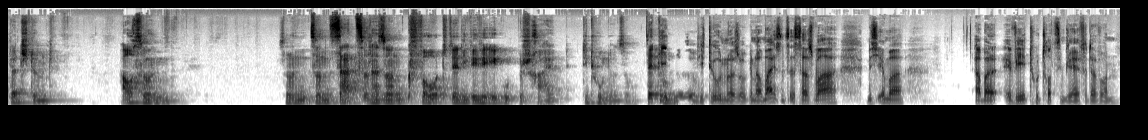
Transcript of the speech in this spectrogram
das stimmt. Auch so ein, so ein, so ein Satz oder so ein Quote, der die WWE gut beschreibt. Die tun nur so. Der tut die, nur so. Die tun nur so, genau. Meistens ist das wahr, nicht immer. Aber weh tut trotzdem die Hälfte davon.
